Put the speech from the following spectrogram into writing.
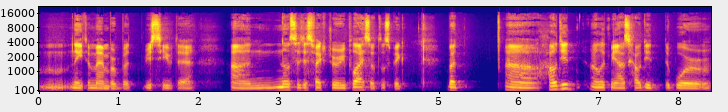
mm, NATO member, but received a uh, not satisfactory reply, so to speak. But uh, how did uh, let me ask? How did the war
